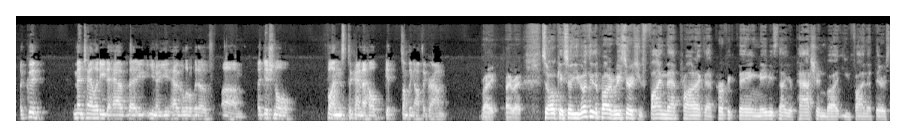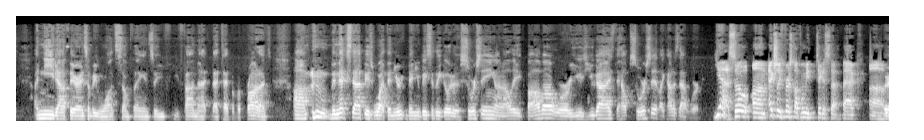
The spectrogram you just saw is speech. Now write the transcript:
a good mentality to have that you, you know you have a little bit of um, additional funds to kind of help get something off the ground. Right, right, right. So, okay, so you go through the product research, you find that product, that perfect thing. Maybe it's not your passion, but you find that there's a need out there and somebody wants something, and so you you found that that type of a product. Um, the next step is what? Then you're then you basically go to sourcing on Alibaba or use you guys to help source it. Like, how does that work? Yeah. So um, actually, first off, let me take a step back. Um,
